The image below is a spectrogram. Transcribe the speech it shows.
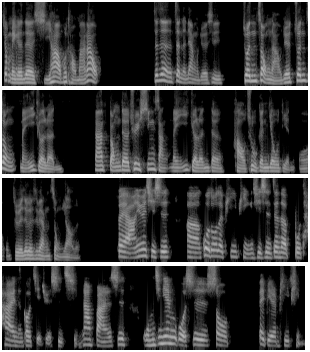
就每个人的喜好不同嘛。那真正的正能量，我觉得是尊重啦。我觉得尊重每一个人，那懂得去欣赏每一个人的好处跟优点，我觉得这个是非常重要的。对啊，因为其实呃，过多的批评其实真的不太能够解决事情。那反而是我们今天如果是受被别人批评，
